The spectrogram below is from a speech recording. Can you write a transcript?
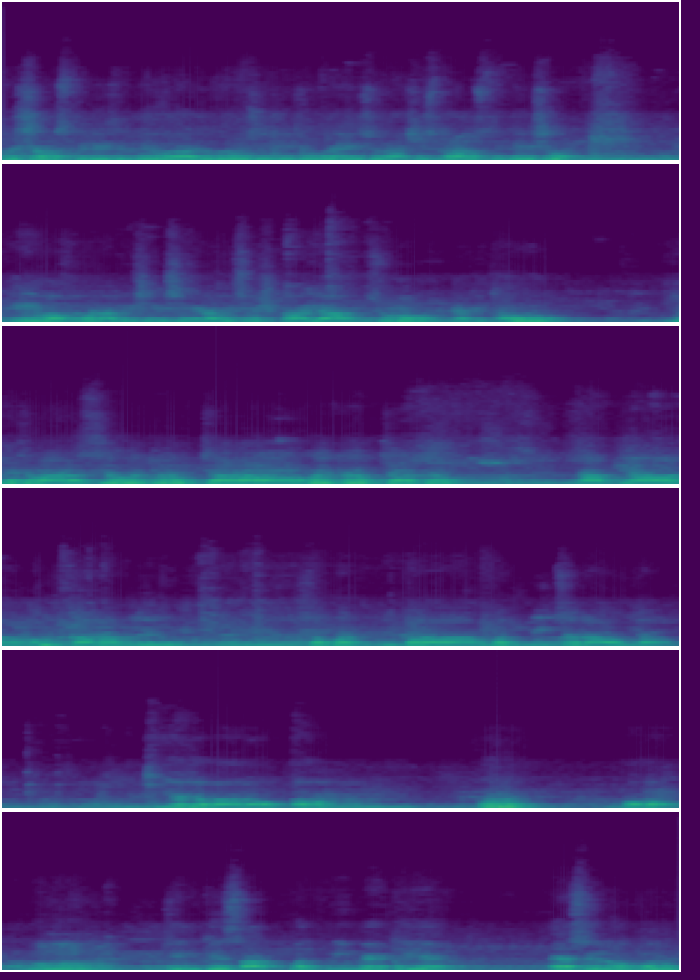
वृषभस्थिते श्रीदेवराज गुरवशेषेषु ग्रहेषु राशिस्थानस्थितेषु एवं गुणविशेषेण विशिष्टायां शुभपुण्यतिथौ यजमानस्य गोत्र उच्चारः गोत्र उच्चार करो नाम्याः खुद का नाम ले लो सपत्निकाः पत्नीचं नाव घ्या यजमानो अहम बोलो मम। जिनके साथ पत्नी बैठी है ऐसे लोग बोलो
